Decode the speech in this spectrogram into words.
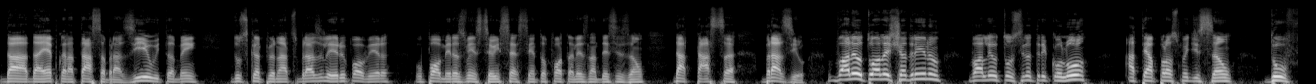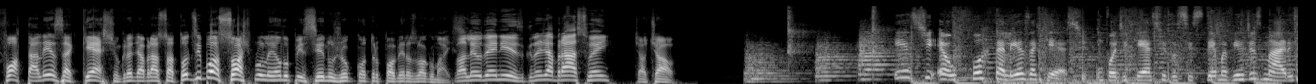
da, da época da Taça Brasil e também dos campeonatos brasileiros e o Palmeiras, o Palmeiras venceu em 60 o Fortaleza na decisão da Taça Brasil. Valeu, Tom Alexandrino, valeu, torcida tricolor. Até a próxima edição do Fortaleza Cast. Um grande abraço a todos e boa sorte pro Leão do PC no jogo contra o Palmeiras logo mais. Valeu, Denis. Grande abraço, hein? Tchau, tchau. Este é o Fortaleza Cast, um podcast do Sistema Verdes Mares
